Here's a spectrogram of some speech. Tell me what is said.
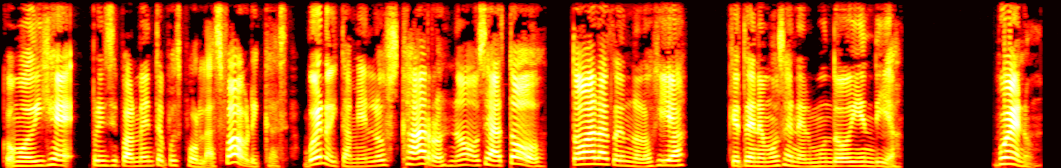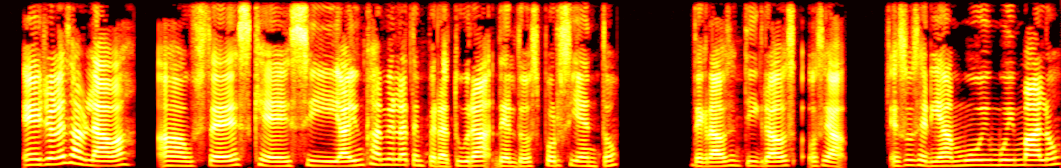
Como dije, principalmente pues por las fábricas. Bueno, y también los carros, ¿no? O sea, todo, toda la tecnología que tenemos en el mundo hoy en día. Bueno, eh, yo les hablaba a ustedes que si hay un cambio en la temperatura del 2% de grados centígrados, o sea, eso sería muy, muy malo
